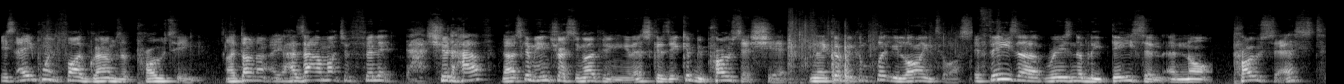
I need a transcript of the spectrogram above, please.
it's 8.5 grams of protein. I don't know, has that how much a fillet should have? Now it's gonna be interesting opening this because it could be processed shit and they could be completely lying to us. If these are reasonably decent and not processed,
